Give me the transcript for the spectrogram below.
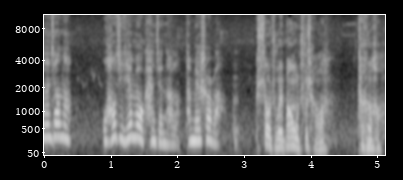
卓兰江呢？我好几天没有看见他了，他没事吧？少主为帮我出城了，他很好。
